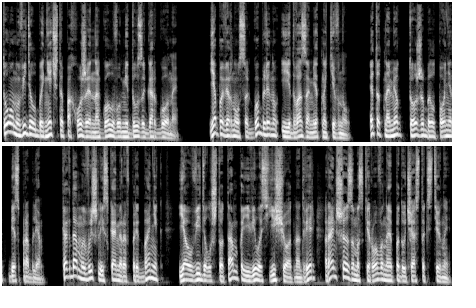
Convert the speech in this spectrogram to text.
то он увидел бы нечто похожее на голову медузы Гаргоны – я повернулся к гоблину и едва заметно кивнул. Этот намек тоже был понят без проблем. Когда мы вышли из камеры в предбанник, я увидел, что там появилась еще одна дверь, раньше замаскированная под участок стены.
